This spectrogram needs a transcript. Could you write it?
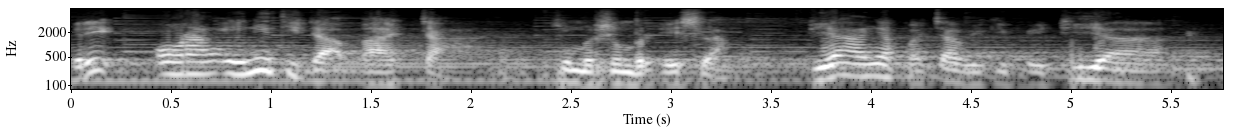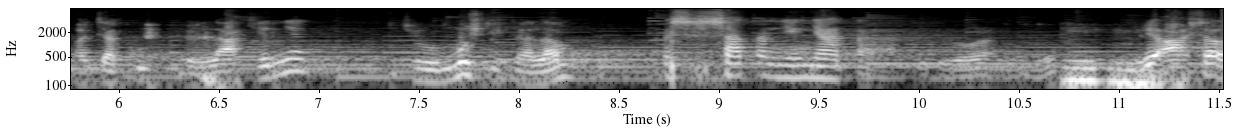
Jadi orang ini tidak baca sumber-sumber Islam. Dia hanya baca Wikipedia, baca Google. Akhirnya jurumus di dalam kesesatan yang nyata. Gitu loh. Hmm. Jadi asal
